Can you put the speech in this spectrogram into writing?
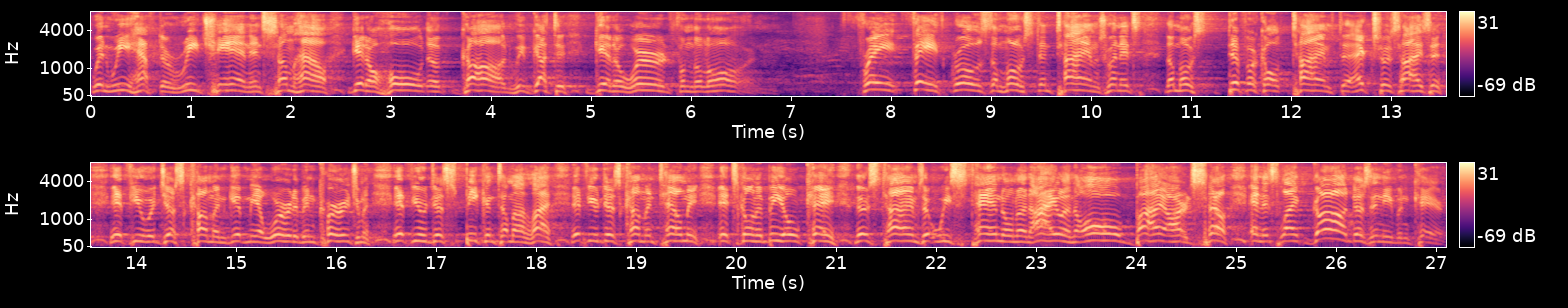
when we have to reach in and somehow get a hold of God. We've got to get a word from the Lord. Faith grows the most in times when it's the most difficult times to exercise it. If you would just come and give me a word of encouragement, if you're just speak into my life, if you just come and tell me it's going to be okay. There's times that we stand on an island all by ourselves and it's like God doesn't even care.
